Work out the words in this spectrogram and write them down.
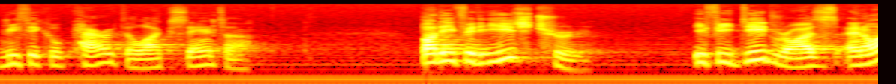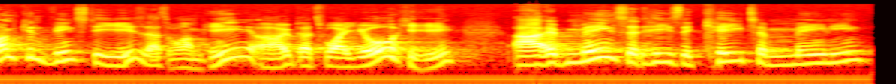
mythical character like Santa. But if it is true, if he did rise, and I'm convinced he is, that's why I'm here, I hope that's why you're here, uh, it means that he's the key to meaning,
